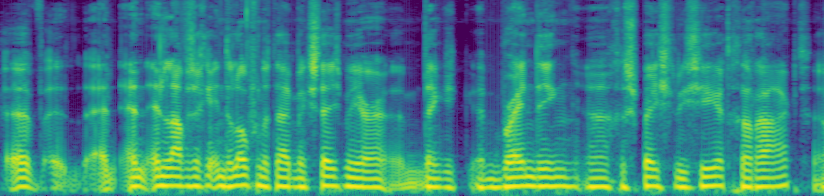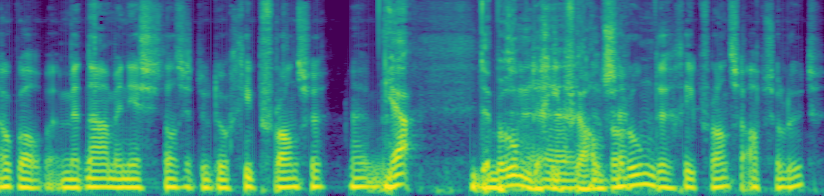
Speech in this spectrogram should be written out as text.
eh, en, en, en laten we zeggen, in de loop van de tijd ben ik steeds meer, eh, denk ik, eh, branding eh, gespecialiseerd geraakt. Ook wel met name in eerste instantie natuurlijk door Giep Fransen. Ja, de beroemde Giep eh, Fransen. De beroemde Giep Fransen, absoluut.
